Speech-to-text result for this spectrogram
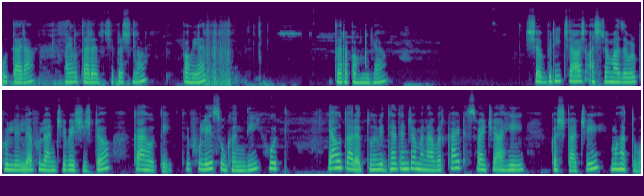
उतारा आणि उताराचे प्रश्न पाहूयात. उतारा पाहून घ्या. शबरीच्या आश्रमाजवळ फुललेल्या फुलांचे वैशिष्ट्य काय होते? तर फुले सुगंधी होती. या उतारातून विद्यार्थ्यांच्या मनावर काय ठसवायचे आहे? कष्टाचे महत्त्व.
